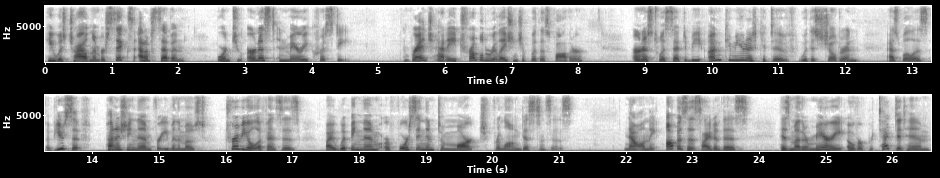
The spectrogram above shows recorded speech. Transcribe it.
He was child number six out of seven, born to Ernest and Mary Christie. Reg had a troubled relationship with his father. Ernest was said to be uncommunicative with his children, as well as abusive, punishing them for even the most trivial offenses by whipping them or forcing them to march for long distances. Now, on the opposite side of this, his mother Mary overprotected him,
